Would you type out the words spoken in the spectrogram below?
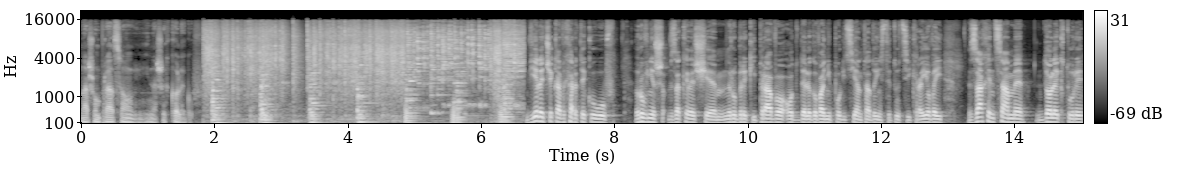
naszą pracą i naszych kolegów. Wiele ciekawych artykułów, również w zakresie rubryki Prawo o oddelegowaniu policjanta do instytucji krajowej. Zachęcamy do lektury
